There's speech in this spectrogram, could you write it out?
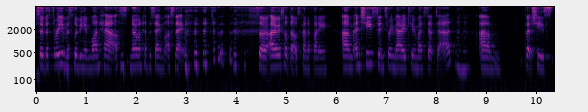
so the three of us living in one house, no one had the same last name. so I always thought that was kind of funny. Um, and she's since remarried to my stepdad, Mm-hmm. um, but she's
